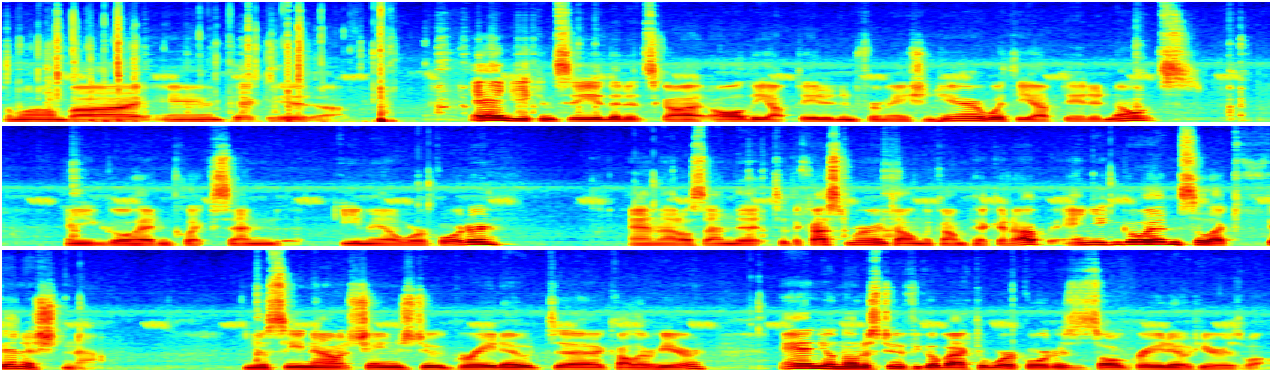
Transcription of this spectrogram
Come on by and pick it up. And you can see that it's got all the updated information here with the updated notes. And you can go ahead and click send email work order and that'll send it to the customer and tell them to come pick it up. And you can go ahead and select finished now. And you'll see now it's changed to a grayed out uh, color here. And you'll notice too if you go back to work orders it's all grayed out here as well.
